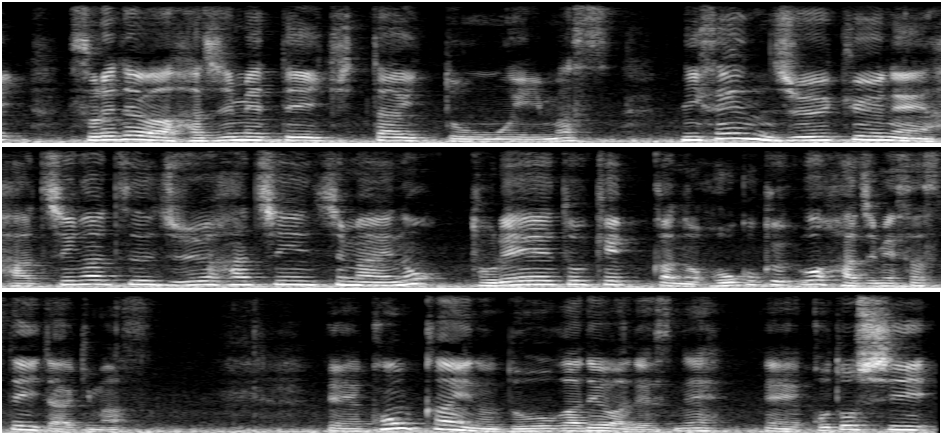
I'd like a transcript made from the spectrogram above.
はい、それでは始めていきたいと思います。2019年8月18日前のトレード結果の報告を始めさせていただきます。えー、今回の動画ではですね、えー、今年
